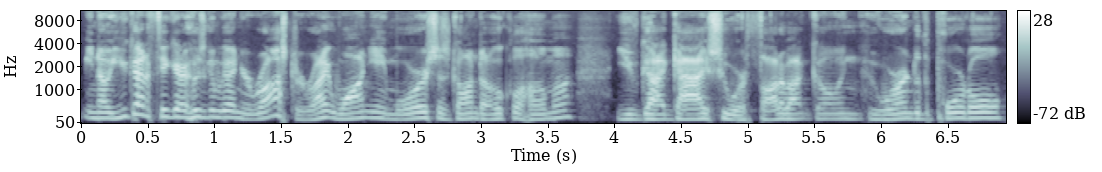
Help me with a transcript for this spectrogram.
you know, you got to figure out who's going to be on your roster, right? Wanya Morris has gone to Oklahoma. You've got guys who were thought about going, who were into the portal,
